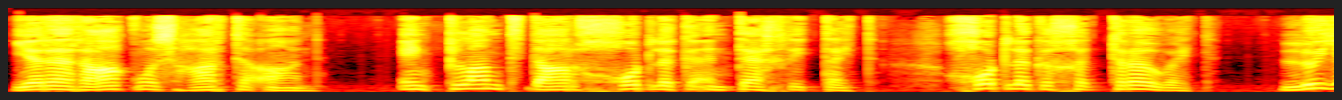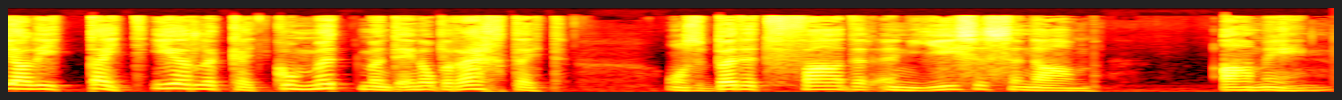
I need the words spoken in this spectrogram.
Here, raak ons harte aan en plant daar goddelike integriteit, goddelike getrouheid, lojaliteit, eerlikheid, kommitment en opregtheid. Ons bid dit Vader in Jesus se naam. Amen.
